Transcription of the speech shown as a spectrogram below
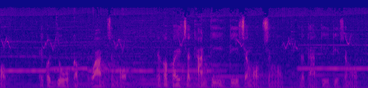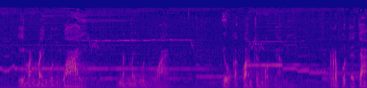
งบ แล้วก็อยู่กับความสงบ แล้วก็ไปสถานที่ที่สงบสงบ สถานที่ที่สงบ ที่มันไม่วุ่นวาย มันไม่วุ่นวาย อยู่กับความสงบอย่างนี้ พระพุทธเจ้า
